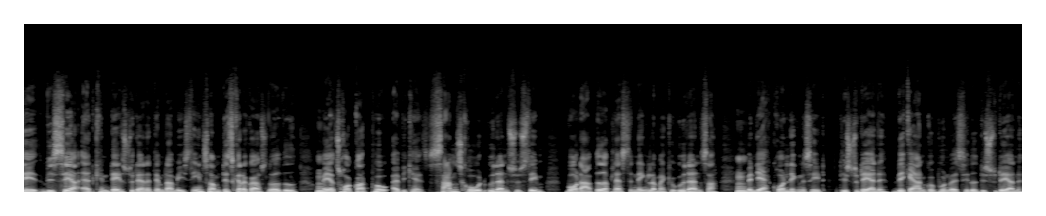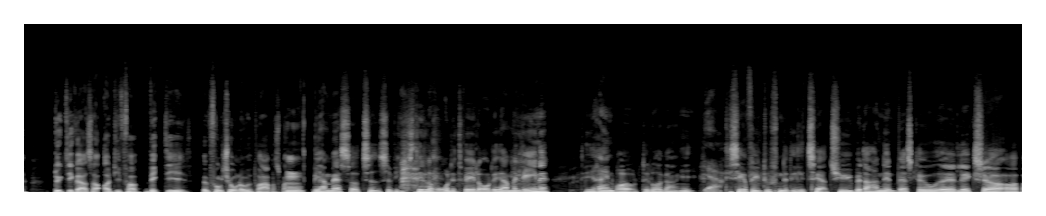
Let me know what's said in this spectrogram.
Det, vi ser, at kandidatstuderende, dem der er mest ensomme, det skal der gøres noget ved. Mm. Men jeg tror godt på, at vi kan sammenskrue et uddannelsessystem, hvor der er bedre plads til den enkelte, og man kan uddanne sig. Mm. Men ja, grundlæggende set, de studerende vil gerne gå på universitetet, de studerende dygtiggør sig, og de får vigtige øh, funktioner ud på arbejdsmarkedet. Mm. Vi har masser af tid, så vi kan stille og roligt tvæle over det her. Malene, det er ren vrøvl, det du har gang i. Ja. Det er sikkert, fordi du er sådan lidt elitær type, der har nemt ved at skrive ud øh, lektier og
